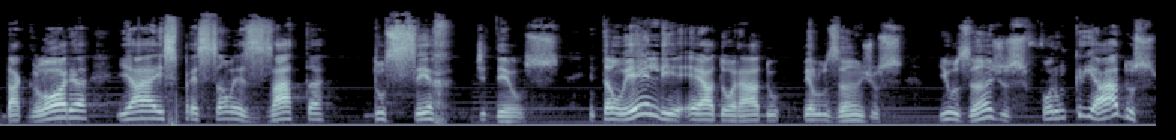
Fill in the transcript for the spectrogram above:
da glória e a expressão exata do ser de Deus. Então ele é adorado pelos anjos e os anjos foram criados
